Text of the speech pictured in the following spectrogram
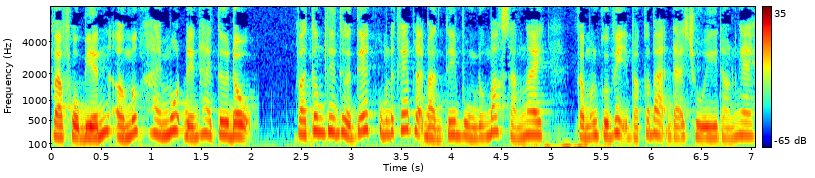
và phổ biến ở mức 21 đến 24 độ. Và thông tin thời tiết cũng đã khép lại bản tin vùng Đông Bắc sáng nay. Cảm ơn quý vị và các bạn đã chú ý đón nghe.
